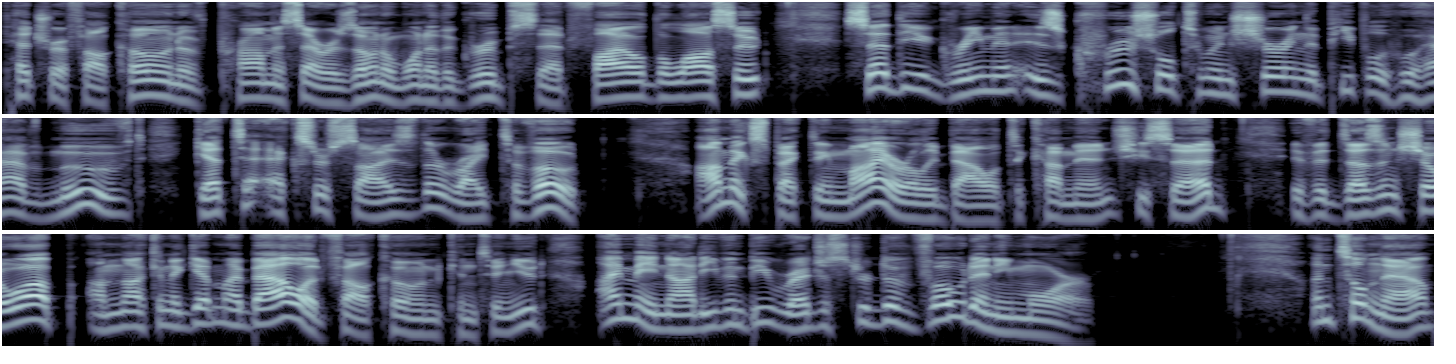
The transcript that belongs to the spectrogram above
Petra Falcone of Promise Arizona, one of the groups that filed the lawsuit, said the agreement is crucial to ensuring that people who have moved get to exercise their right to vote. I'm expecting my early ballot to come in, she said. If it doesn't show up, I'm not going to get my ballot, Falcone continued. I may not even be registered to vote anymore. Until now,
